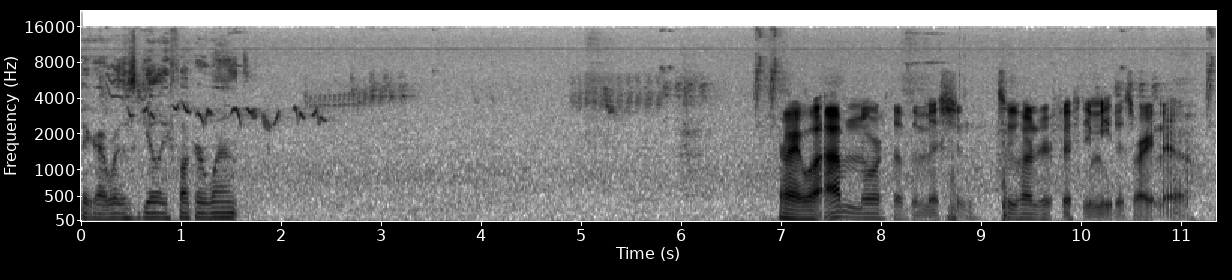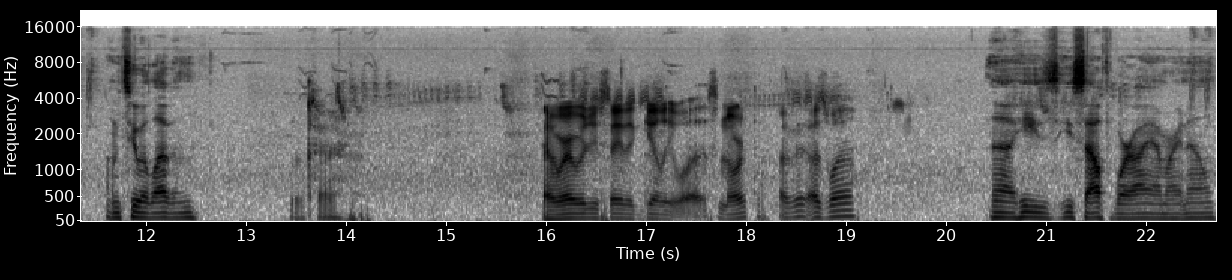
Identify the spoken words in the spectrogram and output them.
Figure out where this ghillie fucker went. Alright, well, I'm north of the mission, 250 meters right now. I'm 211. Okay. And where would you say the ghillie was? North of it as well? Uh, he's he's south of where I am right now.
